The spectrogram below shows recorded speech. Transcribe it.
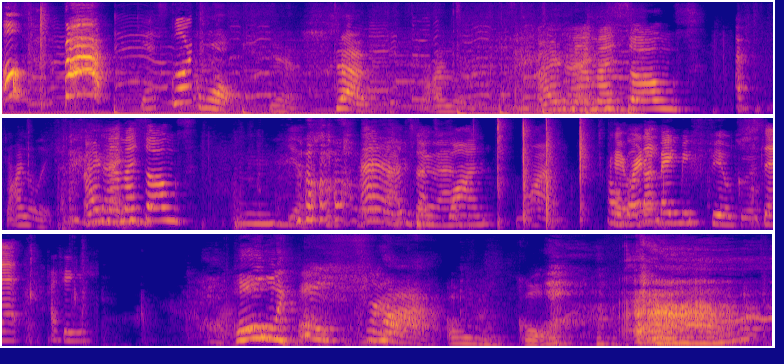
Oh, bah! Yes. Glory. Come on. Yeah. Stop. Finally. I know my songs. Finally. I know my songs. Mm. Yeah, she's very So so it's one, one. Oh Okay, God, ready? That made me feel good. Set. I feel good. Holy fuck. Oh my god.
